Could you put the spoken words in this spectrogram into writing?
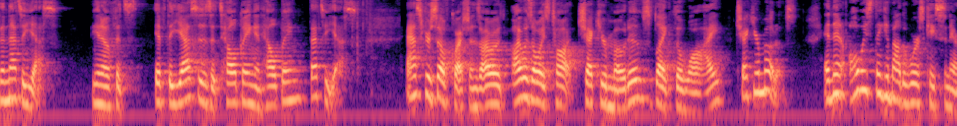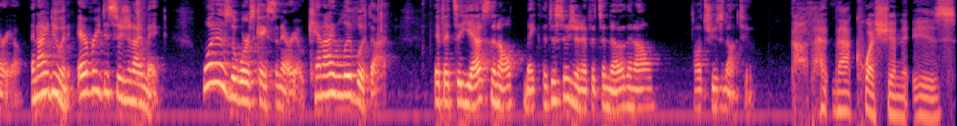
Then that's a yes. You know, if it's if the yes is it's helping and helping, that's a yes. Ask yourself questions. I was I was always taught check your motives, like the why, check your motives. And then always think about the worst case scenario. And I do in every decision I make. What is the worst case scenario? Can I live with that? If it's a yes, then I'll make the decision. If it's a no, then I'll I'll choose not to oh, that that question is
